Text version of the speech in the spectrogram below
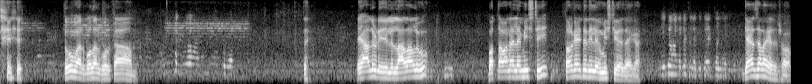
তোমার বলার ভোর কাম। এই আলুটি হইল লাল আলু। ভর্তা বানাইলে মিষ্টি, তরকারিতে দিলেও মিষ্টি হয়ে যায় গ্যাস জ্বালা গেছে সব।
